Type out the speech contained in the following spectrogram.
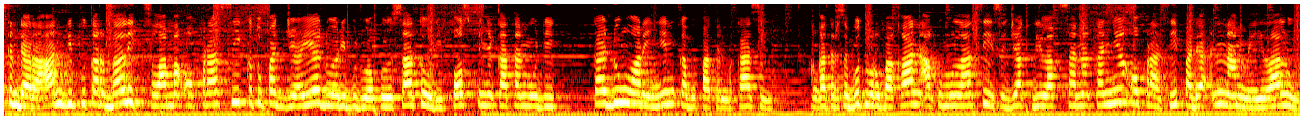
kendaraan diputar balik selama operasi Ketupat Jaya 2021 di pos penyekatan mudik Kadung Waringin, Kabupaten Bekasi. Angka tersebut merupakan akumulasi sejak dilaksanakannya operasi pada 6 Mei lalu.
